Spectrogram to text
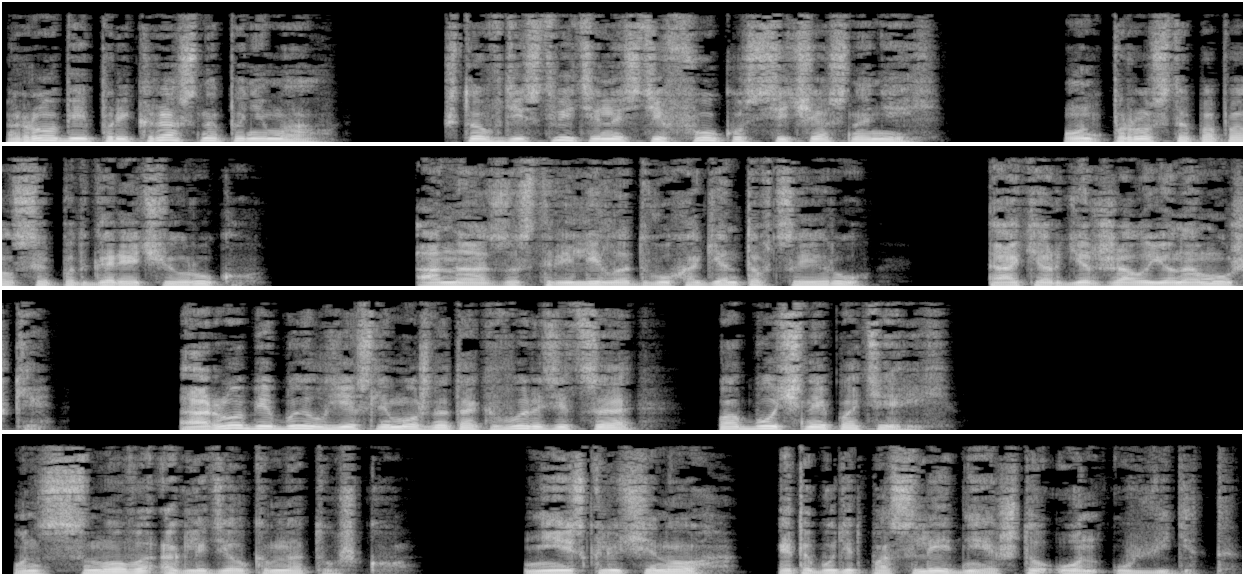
Робби прекрасно понимал, что в действительности фокус сейчас на ней. Он просто попался под горячую руку. Она застрелила двух агентов ЦРУ. Такер держал ее на мушке. А Робби был, если можно так выразиться, побочной потерей. Он снова оглядел комнатушку. Не исключено, это будет последнее, что он увидит.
